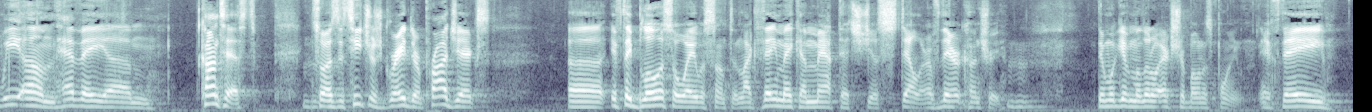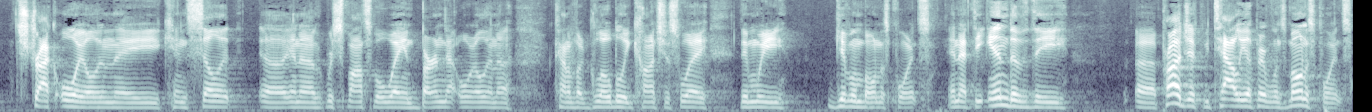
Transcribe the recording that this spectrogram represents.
we um, have a um, contest. Mm-hmm. So as the teachers grade their projects, uh, if they blow us away with something, like they make a map that's just stellar of their country, mm-hmm. then we'll give them a little extra bonus point. If they strike oil and they can sell it uh, in a responsible way and burn that oil in a kind of a globally conscious way, then we give them bonus points. And at the end of the uh, project, we tally up everyone's bonus points.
